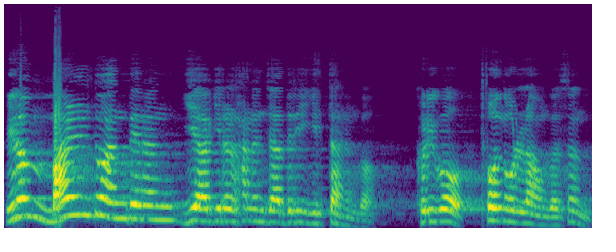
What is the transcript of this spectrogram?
이런 말도 안 되는 이야기를 하는 자들이 있다는 것. 그리고 더 놀라운 것은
